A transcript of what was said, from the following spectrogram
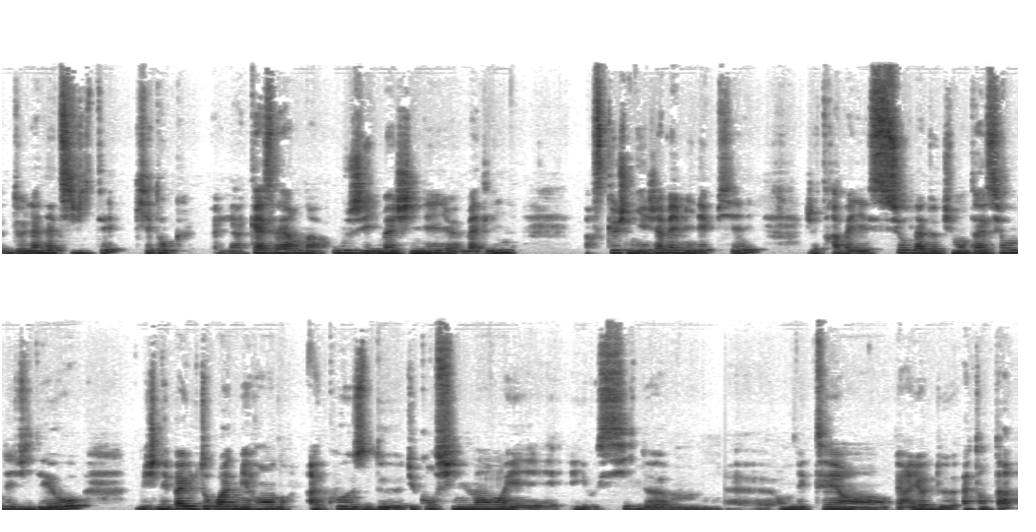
de la Nativité, qui est donc la caserne où j'ai imaginé euh, Madeleine parce que je n'y ai jamais mis les pieds. J'ai travaillé sur de la documentation, des vidéos, mais je n'ai pas eu le droit de m'y rendre à cause du confinement et, aussi de, euh, on était en période d'attentat.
